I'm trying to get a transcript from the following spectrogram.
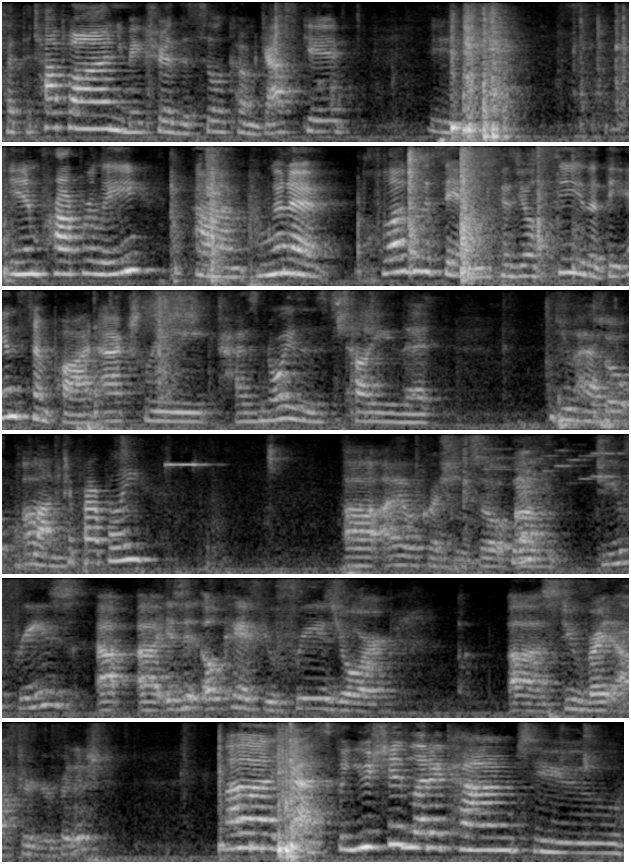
put the top on. You make sure the silicone gasket is in properly. Um, I'm gonna plug this in because you'll see that the Instant Pot actually has noises to tell you that you have So, um, locked it properly. Uh, I have a question. So, Yes? um, do you freeze? Uh, uh, is it okay if you freeze your uh, stew right after you're finished? Uh, yes, but you should let it come to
